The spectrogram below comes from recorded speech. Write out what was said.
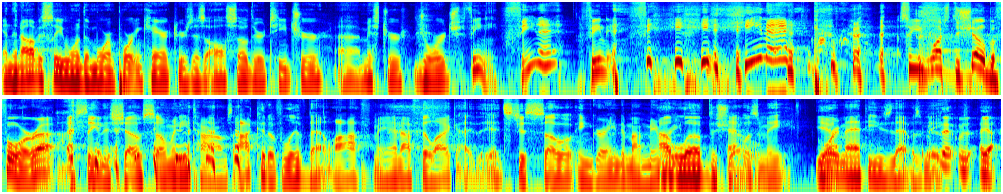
And then obviously one of the more important characters is also their teacher, uh, Mr. George Feeney. Fine. Feeney. Fine. so you've watched the show before, right? I've seen this show so many times. I could have lived that life, man. I feel like I, it's just so ingrained in my memory. I love the show. That was me. Yeah. Corey Matthews, that was me. That was, yeah,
